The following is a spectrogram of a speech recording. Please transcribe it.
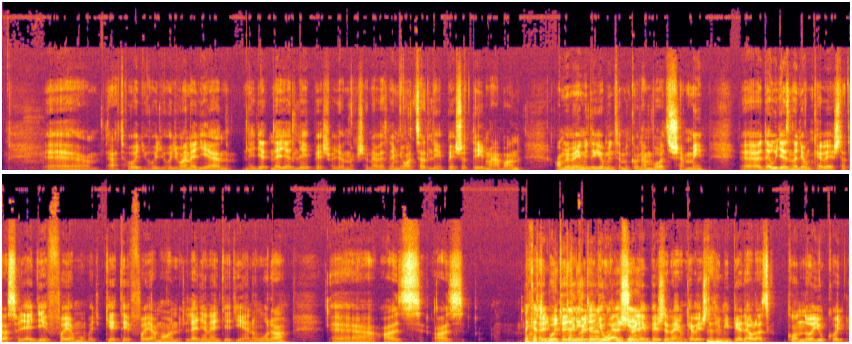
tehát, hogy, hogy, hogy van egy ilyen negyed, negyed lépés, vagy annak se nevezném, nyolcad lépés a témában, ami még mindig jobb, mint amikor nem volt semmi. De ugye ez nagyon kevés, tehát az, hogy egy év folyamon, vagy két év folyamon legyen egy-egy ilyen óra, az, az Neked, mondhatjuk, hogy, mondhatjuk hogy egy jó első igen. lépés, de nagyon kevés. Tehát, hogy mi például azt gondoljuk, hogy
